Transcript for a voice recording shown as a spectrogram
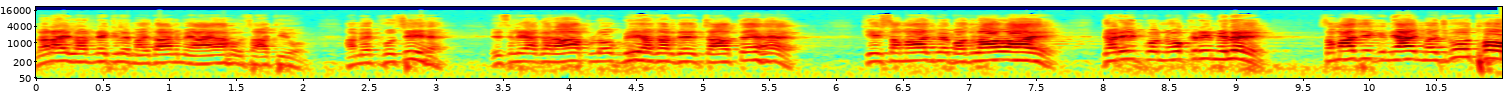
लड़ाई लड़ने के लिए मैदान में आया हूँ साथियों। हमें खुशी है। इसलिए अगर आप लोग भी अगर चाहते हैं कि समाज में बदलाव आए गरीब को नौकरी मिले सामाजिक न्याय मज़बूत हो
